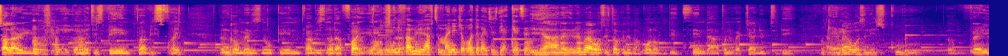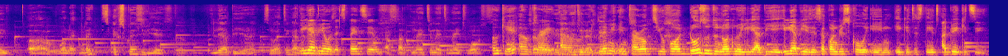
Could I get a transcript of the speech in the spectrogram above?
salary. So mm-hmm. when government is paying, probably it's fine. When government is not paying, probably it's not that fine. You And then the family you have to manage on whatever it is they are getting. Yeah, and I remember I was just talking about one of the things that happened in my childhood today. I remember I was in a school, a very, uh, well, like, but it's expensive yes. Uh, Iliabi, right? So I think I Iliabia was expensive. As at 1999 it was. Okay, I'm So, sorry. Um, let me interrupt you. For those who do not know Iliabie, Iliabie is a secondary school in Ekiti State, Ado Ekiti.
